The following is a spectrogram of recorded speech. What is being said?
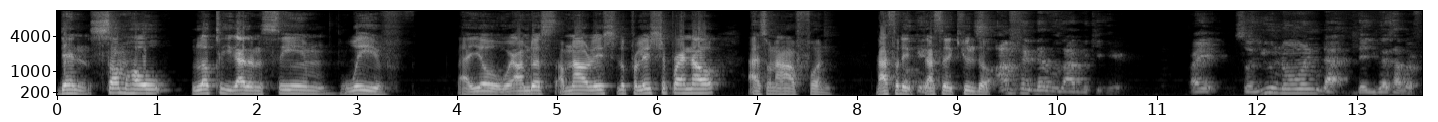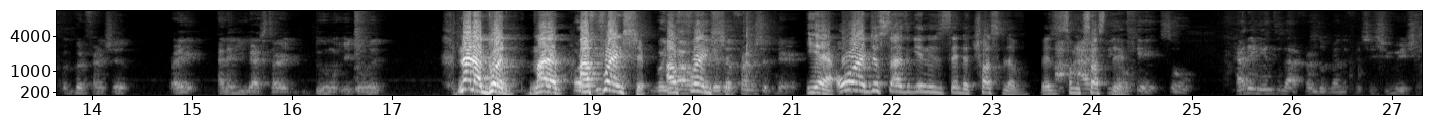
then somehow luckily you guys are on the same wave. Like yo, where I'm just I'm not relationship look for relationship right now. I just want to have fun. That's what they Okay, that's what they it So up. I'm playing devil's advocate here, right? So you knowing that that you guys have a, a good friendship, right? And then you guys start doing what you're doing. Not a good, not a, Or a you- friendship, a have- okay, There's a friendship. friendship there. Yeah, or I just as again you said the trust level. There's I- some I trust there. Okay, so heading into that friends with benefits situation,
